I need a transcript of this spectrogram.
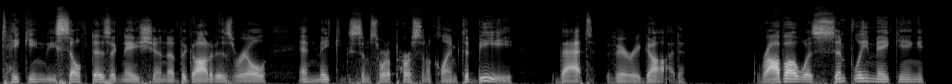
taking the self designation of the God of Israel and making some sort of personal claim to be that very God. Rava was simply making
